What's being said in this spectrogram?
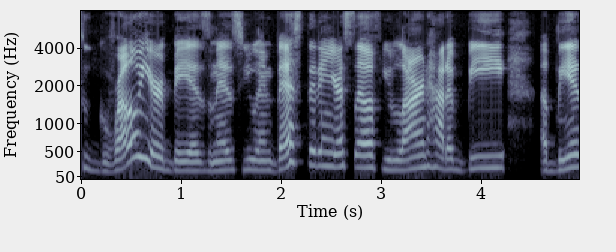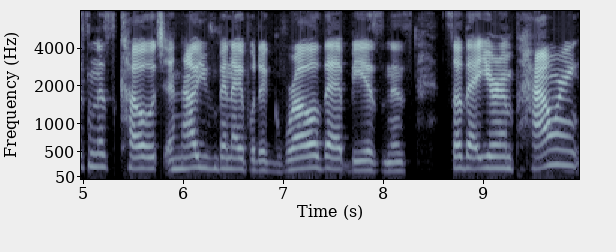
to grow your business. You invested in yourself. You learned how to be a business coach. And now you've been able to grow that business so that you're empowering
